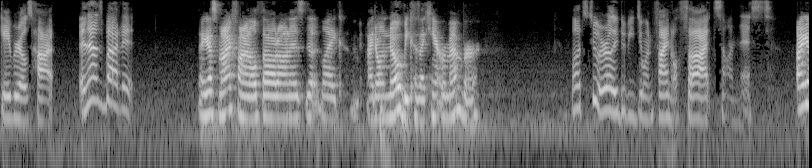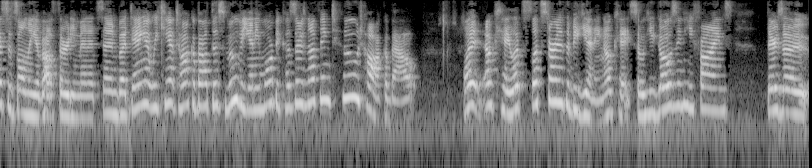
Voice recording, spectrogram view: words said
Gabriel's hot, and that's about it. I guess my final thought on is that, like, I don't know because I can't remember. Well, it's too early to be doing final thoughts on this. I guess it's only about 30 minutes in, but dang it, we can't talk about this movie anymore because there's nothing to talk about. What? Okay, let's let's start at the beginning. Okay, so he goes and he finds there's a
